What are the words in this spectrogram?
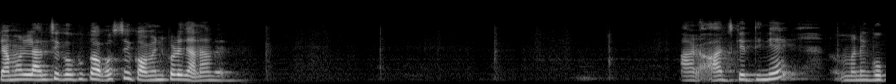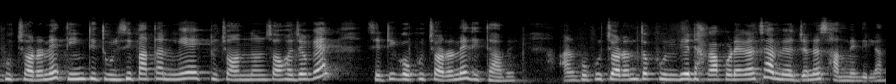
কেমন লাগছে গপুকে অবশ্যই কমেন্ট করে জানাবেন। আর আজকের দিনে মানে গপুর চরণে তিনটি তুলসী পাতা নিয়ে একটু চন্দন সহযোগে সেটি গপুর চরণে দিতে হবে। আর গপুর চরণ তো ফুল দিয়ে ঢাকা পড়ে গেছে, আমি ওর জন্য সামনে দিলাম।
